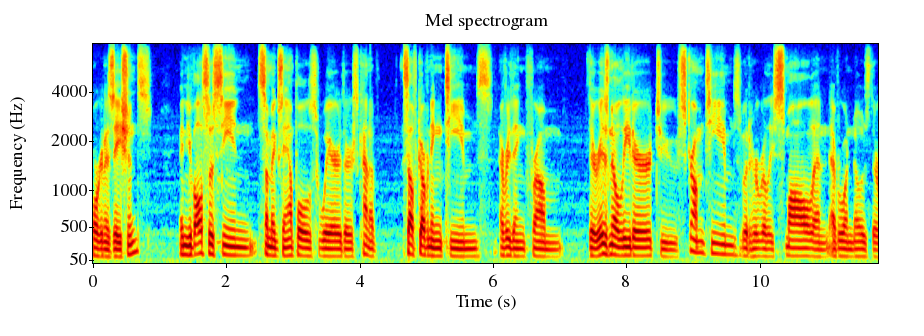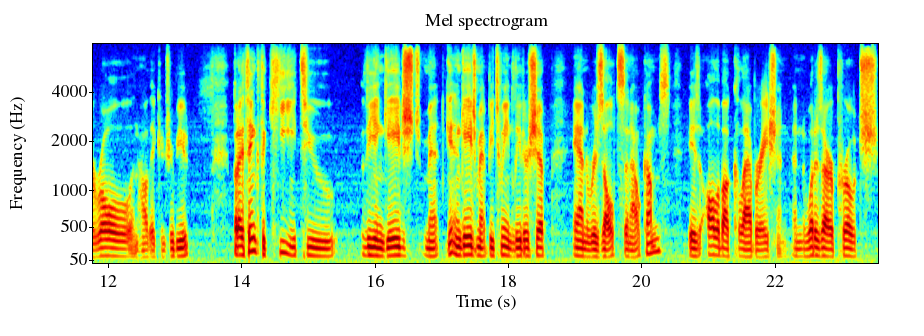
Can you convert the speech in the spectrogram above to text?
organizations. And you've also seen some examples where there's kind of self governing teams, everything from there is no leader to scrum teams, but are really small and everyone knows their role and how they contribute. But I think the key to the engagement engagement between leadership and results and outcomes is all about collaboration and what is our approach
